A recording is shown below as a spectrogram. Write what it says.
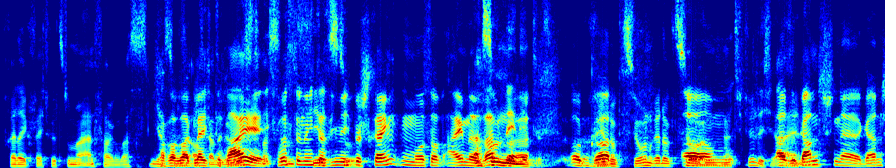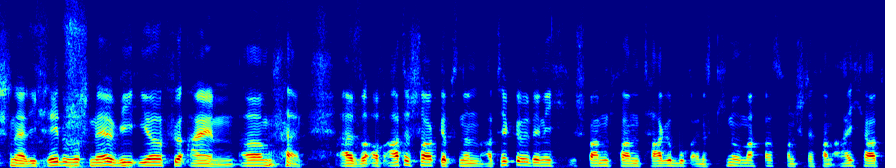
Frederik, vielleicht willst du mal anfangen. Was, Ich habe aber gleich Aufgabe drei. Ich wusste nicht, dass ich mich du? beschränken muss auf eine Ach so, nee, nee. Sache. das- Oh Gott. Reduktion, Reduktion. Ähm, Natürlich also eine. ganz schnell, ganz schnell. Ich rede so schnell wie ihr für einen. Ähm. Also auf Arteschock gibt es einen Artikel, den ich spannend fand, Tagebuch eines Kinomachers von Stefan Eichhardt.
